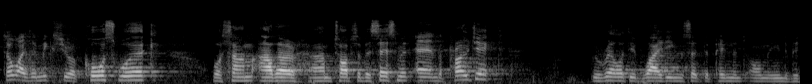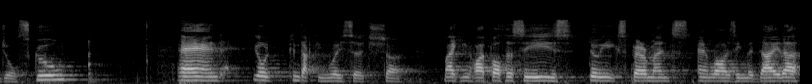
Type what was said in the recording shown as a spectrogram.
It's always a mixture of coursework or some other um, types of assessment, and the project. The relative weightings are dependent on the individual school. And you're conducting research, so making hypotheses, doing experiments, analysing the data,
